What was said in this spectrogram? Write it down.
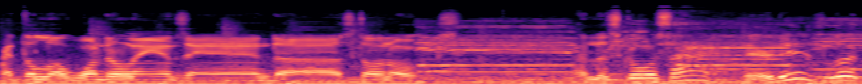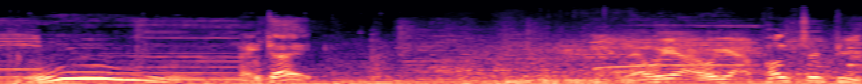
at the Love Wonderlands and uh, Stone Oaks. Let's go inside. There it is, look. Ooh, hang tight. And there we are, we got Puncture Pete.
